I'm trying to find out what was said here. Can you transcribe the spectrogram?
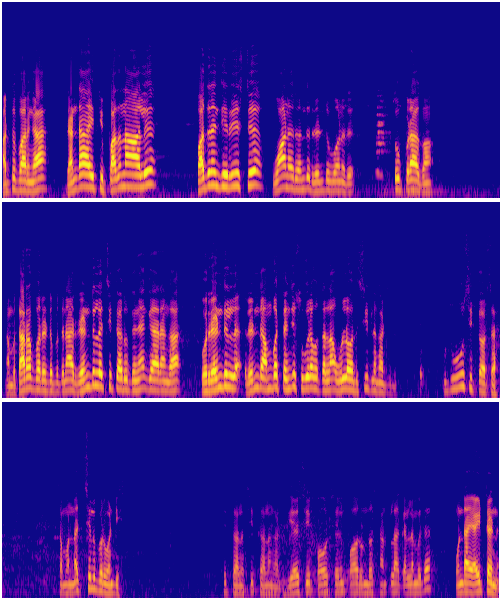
அடுத்து பாருங்கள் ரெண்டாயிரத்தி பதினாலு பதினஞ்சு ரீஸ்ட்டு ஓனர் வந்து ரெண்டு ஓனரு சூப்பராக இருக்கும். நம்ம தரப்போ ரேட்டு பார்த்தீங்கன்னா ரெண்டு லட்சத்தி அறுபத்தஞ்சாயிரம் கேட்குறாங்க. ஒரு ரெண்டு இல்லை ரெண்டு ஐம்பத்தஞ்சு சுகர குத்தெல்லாம் உள்ளே வந்து சீட்லாம் காட்டிச்சு புது சீட் கவர் சார் செம்ம நச்சுன்னு பேர் வண்டி. சீட் கவர்லாம் சீட் கவர்லாம் காட்டுது AC power steering power window central lock எல்லாமே இது உண்டாய் ஐட்டன்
